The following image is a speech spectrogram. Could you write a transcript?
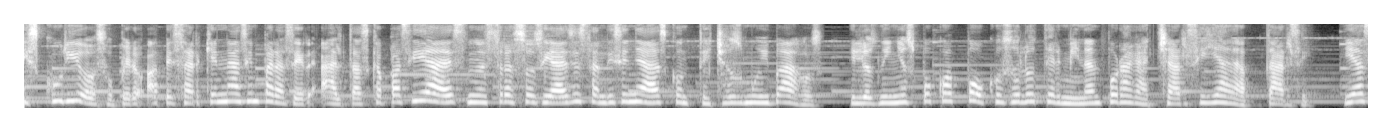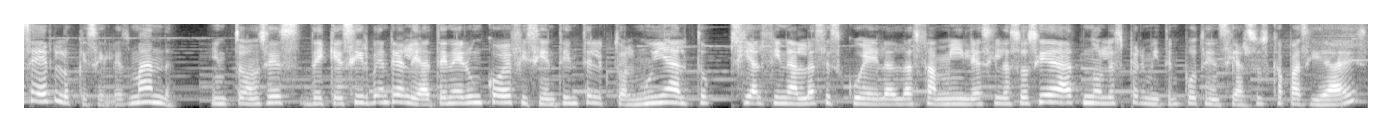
Es curioso, pero a pesar que nacen para ser altas capacidades, nuestras sociedades están diseñadas con techos muy bajos y los niños poco a poco solo terminan por agacharse y adaptarse y hacer lo que se les manda. Entonces, ¿de qué sirve en realidad tener un coeficiente intelectual muy alto si al final las escuelas, las familias y la sociedad no les permiten potenciar sus capacidades?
